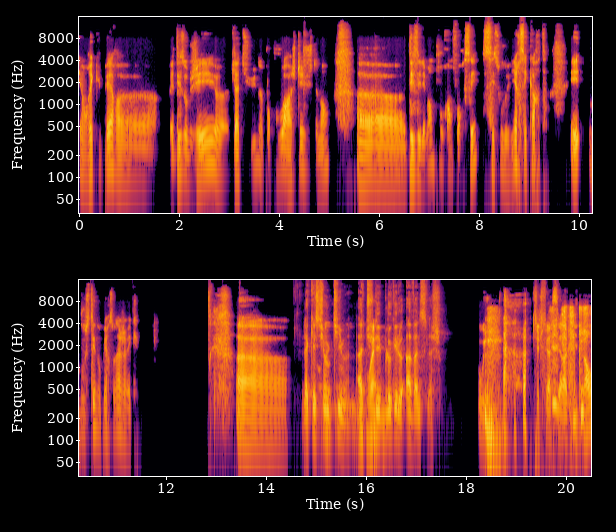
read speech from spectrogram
et on récupère bah, des objets, de la thune pour pouvoir acheter justement des éléments pour renforcer ses souvenirs, ses cartes et booster nos personnages avec. La question ultime, as-tu débloqué le Havan Slash? Oui, tu le fais assez rapidement.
